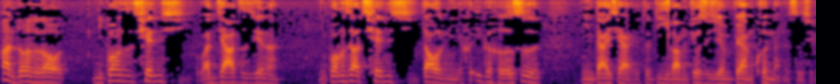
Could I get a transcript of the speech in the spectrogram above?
它很多时候，你光是迁徙玩家之间呢，你光是要迁徙到你一个合适。你待下来的地方就是一件非常困难的事情。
